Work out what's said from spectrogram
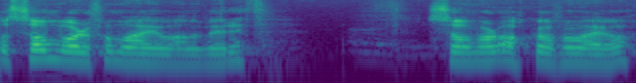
Og sånn var det for meg òg, Anne Berit. Sånn var det akkurat for meg òg.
